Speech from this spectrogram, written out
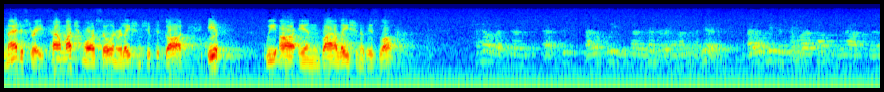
magistrates, how much more so in relationship to God if we are in violation of His law? I know, but uh, uh, this, I don't believe, as I remember, and I wish I did, I don't believe this was talking about, uh,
